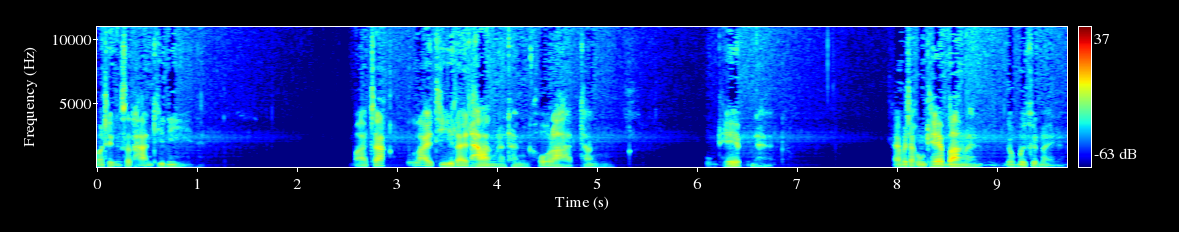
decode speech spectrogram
มาถึงสถานที่นี่ มาจากหลายที่หลายทางนะทั้งโคราชทั้งกรุงเทพนะฮะใครมาจากกรุงเทพบ้างนะยกมือขึ้นหน่อยนะ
